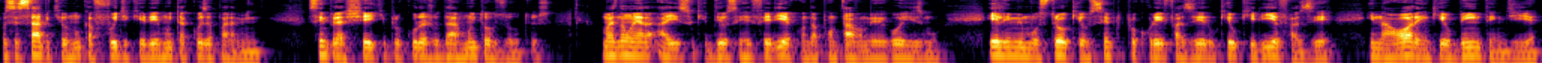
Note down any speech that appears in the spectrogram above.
Você sabe que eu nunca fui de querer muita coisa para mim. Sempre achei que procuro ajudar muito aos outros. Mas não era a isso que Deus se referia quando apontava meu egoísmo. Ele me mostrou que eu sempre procurei fazer o que eu queria fazer e na hora em que eu bem entendia,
